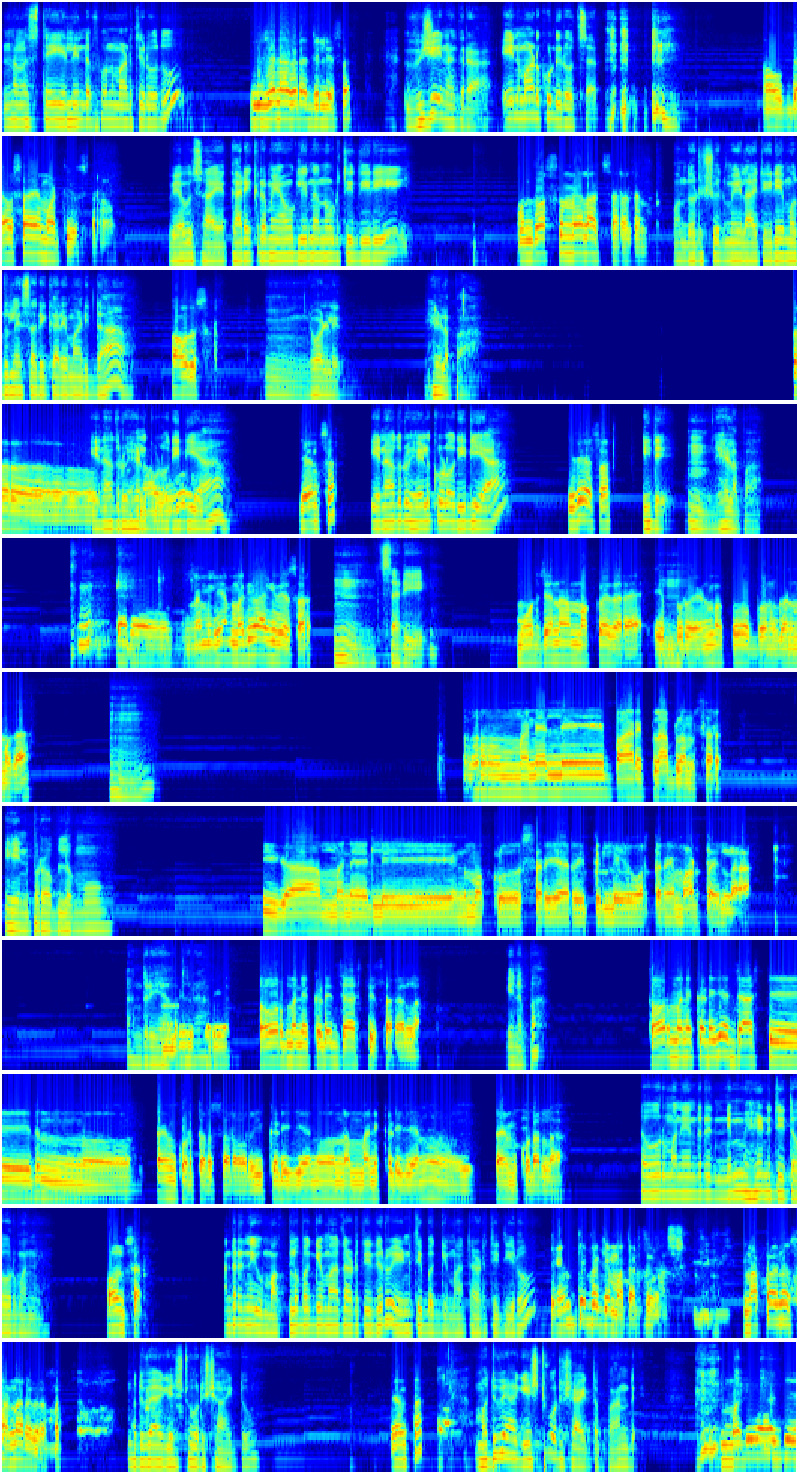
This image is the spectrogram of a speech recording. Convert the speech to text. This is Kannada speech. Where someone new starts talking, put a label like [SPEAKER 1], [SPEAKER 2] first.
[SPEAKER 1] ನಮಸ್ತೆ ಎಲ್ಲಿಂದ ಫೋನ್ ಮಾಡ್ತಿರೋದು?
[SPEAKER 2] ವಿಜಯನಗರ ಜಿಲ್ಲೆ ಸರ್.
[SPEAKER 1] ವಿಜಯನಗರ. ಏನ್ ಮಾಡ್ಕೊಂಡಿರೋದು ಸರ್?
[SPEAKER 2] ನಾವು ವ್ಯವಸಾಯ ಮಾಡ್ತೀವಿ ಸರ್ ನಾವು.
[SPEAKER 1] ವ್ಯವಸಾಯ ಕಾರ್ಯಕ್ರಮ ಯಾವಾಗ್ಲಿಂದ ನೋಡ್ತಿದ್ದೀರಿ?
[SPEAKER 2] ಒಂದು ವರ್ಷ ಮೇಲಾಯ್ತು ಸರ್ ಅದನ್ನ
[SPEAKER 1] ಒಂದು ವರ್ಷದ ಮೇಲಾಯ್ತು ಇದೇ ಮೊದಲನೇ ಸಾರಿ ಕರೆ ಮಾಡಿದ್ದ?
[SPEAKER 2] ಹೌದು ಸರ್.
[SPEAKER 1] ಹ್ಮ್ ಒಳ್ಳೆ. ಹೇಳಪ್ಪ.
[SPEAKER 2] ಸರ್
[SPEAKER 1] ಏನಾದ್ರೂ ಹೇಳ್ಕೊಳ್ಳೋದು ಇದೆಯಾ
[SPEAKER 2] ಏನ್ ಸರ್?
[SPEAKER 1] ಏನಾದ್ರೂ ಹೇಳ್ಕೊಳ್ಳೋದು ಇದೆಯಾ
[SPEAKER 2] ಇದೆ ಸರ್?
[SPEAKER 1] ಇದೆ. ಹ್ಮ್ ಹೇಳಪ್ಪ.
[SPEAKER 2] ನಮಗೆ ಮದುವೆ ಆಗಿದೆ ಸರ್.
[SPEAKER 1] ಹ್ಮ್ ಸರಿ.
[SPEAKER 2] ಮೂರ್ ಜನ ಮಕ್ಕಳು ಇದಾರೆ ಇಬ್ರು ಹೆಣ್ಮಕ್ಳು ಒಬ್ಬನ್ ಗಂಡ್ ಮಗ.
[SPEAKER 1] ಹ್ಮ್.
[SPEAKER 2] ಮನೆಯಲ್ಲಿ ಭಾರಿ ಪ್ರಾಬ್ಲಮ್ ಸರ್.
[SPEAKER 1] ಏನ್ ಪ್ರಾಬ್ಲಮ್
[SPEAKER 2] ಈಗ ಮನೆಯಲ್ಲಿ ಹೆಣ್ಮಕ್ಳು ಸರಿಯಾದ ರೀತಿಯಲ್ಲಿ ವರ್ತನೆ ಮಾಡ್ತಾ ಇಲ್ಲ.
[SPEAKER 1] ಅಂದ್ರೆ ಯಾವ
[SPEAKER 2] ಅಂದ್ರೆ
[SPEAKER 1] ಥರ?
[SPEAKER 2] ತವ್ರ ಮನೆ ಕಡೆ ಜಾಸ್ತಿ ಸರ್ ಎಲ್ಲ.
[SPEAKER 1] ಏನಪ್ಪ?
[SPEAKER 2] ತವ್ರ ಮನೆ ಕಡೆಗೆ ಜಾಸ್ತಿ ಇದನ್ನ ಟೈಮ್ ಕೊಡ್ತಾರ ಸರ್ ಅವ್ರು. ಈ ಕಡೆಗೆ ಏನು ನಮ್ಮ ಮನೆ ಕಡೆಗೆ ಏನು ಟೈಮ್ ಕೊಡಲ್ಲ.
[SPEAKER 1] ತವ್ರ ಮನೆ ಅಂದ್ರೆ ನಿಮ್ಮ ಹೆಂಡತಿ ತವ್ರ ಮನೆ?
[SPEAKER 2] ಹೌನ್ ಸರ್.
[SPEAKER 1] ಅಂದ್ರೆ ನೀವು ಮಕ್ಳ ಬಗ್ಗೆ ಮಾತಾಡ್ತಿದ್ದೀರೋ ಹೆಂಡತಿ ಬಗ್ಗೆ ಮಾತಾಡ್ತಿದ್ದೀರೋ?
[SPEAKER 2] ಹೆಂಡತಿ ಬಗ್ಗೆ ಮಾತಾಡ್ತೀವಿ ಮಕ್ಕಳನ್ನು ಸಣ್ಣರಿದ್ರ ಸರ್.
[SPEAKER 1] ಮದುವೆ ಆಗಿ ಎಷ್ಟು ವರ್ಷ ಆಯ್ತು?
[SPEAKER 2] ಏನ್ ಸರ್?
[SPEAKER 1] ಮದುವೆ ಆಗಿ ಎಷ್ಟು ವರ್ಷ ಆಯ್ತಪ್ಪ ಅಂದೆ?
[SPEAKER 2] ಮದುವೆ ಆಗಿ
